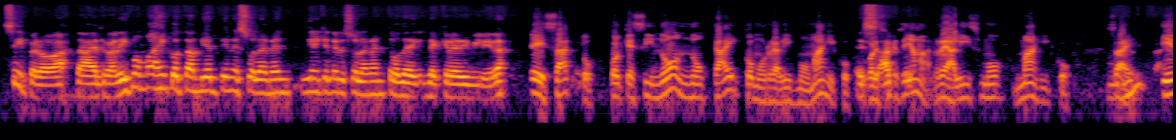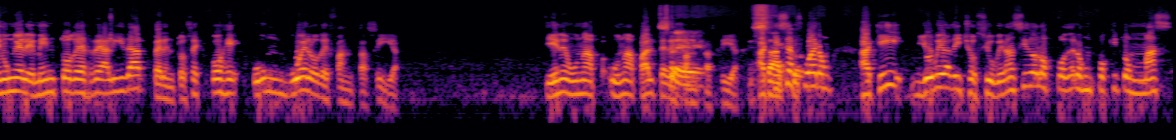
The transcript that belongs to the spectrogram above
Sí, pero hasta el realismo mágico también tiene, su elemento, tiene que tener su elemento de, credibilidad. Exacto, porque si no, no cae como realismo mágico. Por eso que se llama realismo mágico. Tiene un elemento de realidad, pero entonces coge un vuelo de fantasía. Tiene una, una parte de fantasía. Aquí se fueron, Aquí yo hubiera dicho, si hubieran sido los poderes un poquito más,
